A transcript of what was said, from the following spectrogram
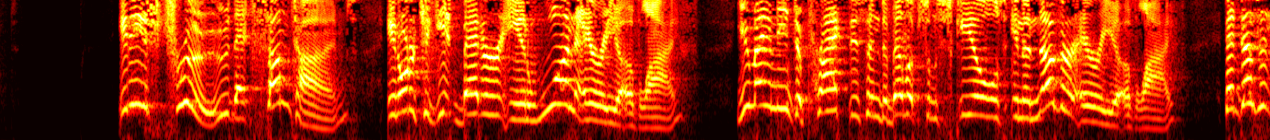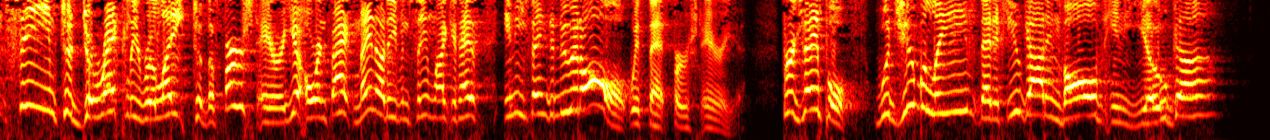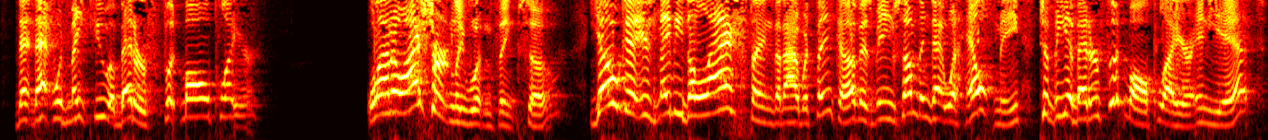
It is true that sometimes, in order to get better in one area of life, you may need to practice and develop some skills in another area of life that doesn't seem to directly relate to the first area, or in fact may not even seem like it has anything to do at all with that first area. For example, would you believe that if you got involved in yoga, that that would make you a better football player? Well, I know I certainly wouldn't think so. Yoga is maybe the last thing that I would think of as being something that would help me to be a better football player. And yet,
